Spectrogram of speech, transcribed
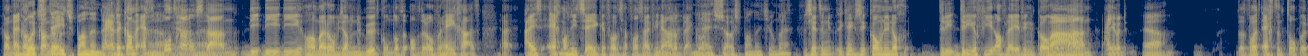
kan, het kan, wordt kan er- steeds spannender. ja, dan kan er echt een pot gaan Ja, ontstaan die, die, die gewoon bij Robert Jan in de buurt komt of, of er overheen gaat. Ja, hij is echt nog niet zeker van, zijn- van zijn finale nee, plek. hoor. Nee, zo spannend, jongen. We zitten nu, kijk, er komen nu nog drie, drie of vier afleveringen komen aan. Ja, joh, Ja. dat wordt echt een topper.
